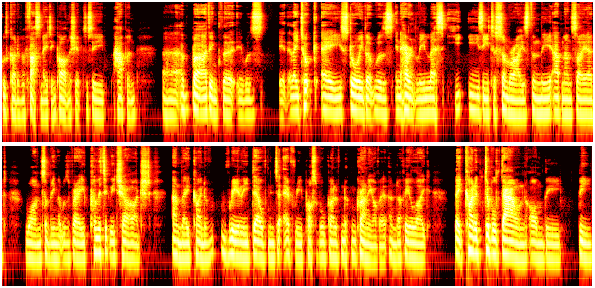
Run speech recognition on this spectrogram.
was kind of a fascinating partnership to see happen. Uh, but I think that it was it, they took a story that was inherently less e- easy to summarize than the Adnan Syed one, something that was very politically charged and they kind of really delved into every possible kind of nook and cranny of it. And I feel like they kind of doubled down on the the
